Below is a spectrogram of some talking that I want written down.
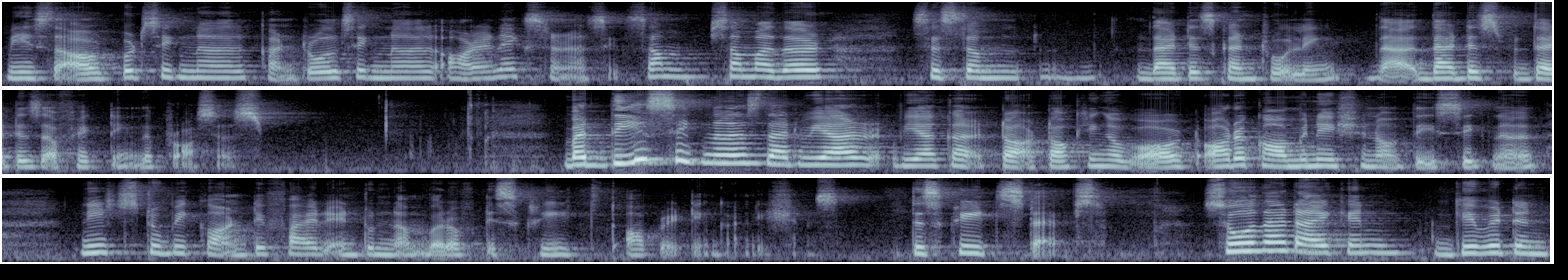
means the output signal, control signal or an external signal, some, some other system that is controlling that, that is that is affecting the process. But these signals that we are we are talking about or a combination of these signal needs to be quantified into number of discrete operating conditions, discrete steps so that I can give it in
